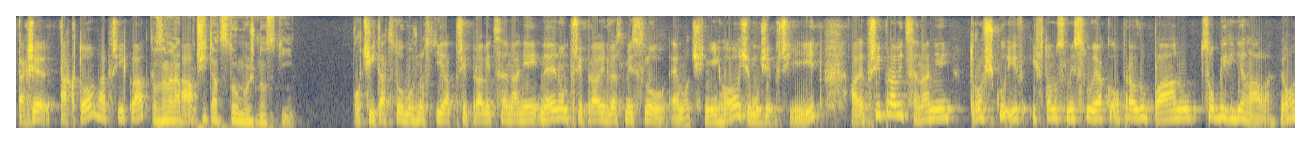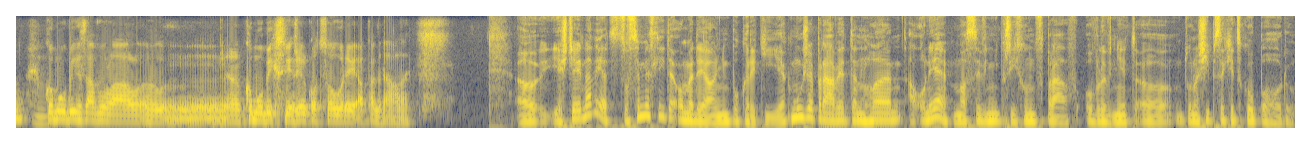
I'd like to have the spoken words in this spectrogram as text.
Takže takto například. To znamená a počítat s tou možností počítat s tou možností a připravit se na něj, nejenom připravit ve smyslu emočního, že může přijít, ale připravit se na něj trošku i v, i v tom smyslu jako opravdu plánu, co bych dělal, jo? Hmm. komu bych zavolal, um, komu bych svěřil kocoury a tak dále. Eh, ještě jedna věc, co si myslíte o mediálním pokrytí? Jak může právě tenhle, a on je masivní přísun zpráv, ovlivnit uh, tu naší psychickou pohodu?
